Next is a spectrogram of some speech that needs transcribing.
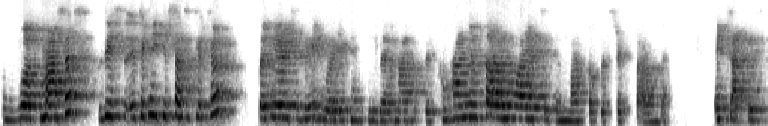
what masses this technique is sensitive to, so here is a grid where you can see the mass of the companion star on the y-axis and mass of the stripped star on the x-axis.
